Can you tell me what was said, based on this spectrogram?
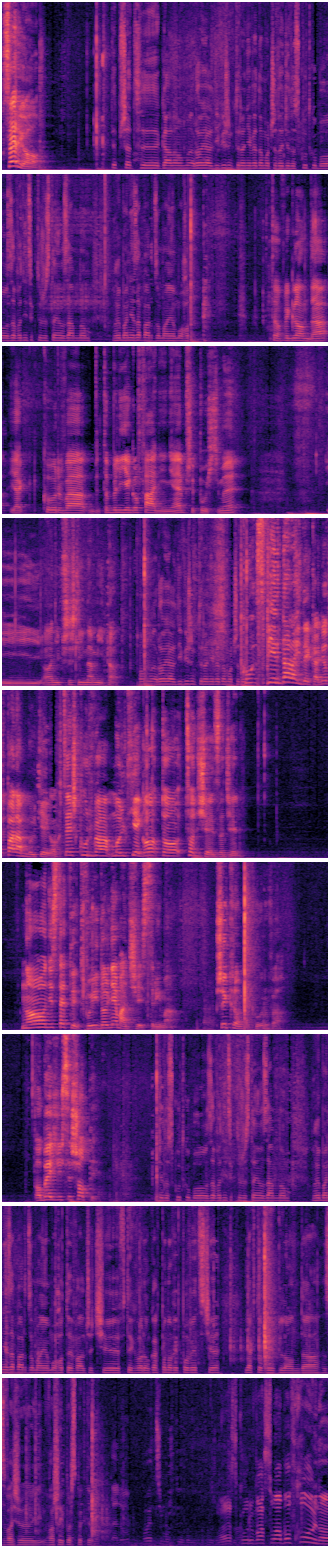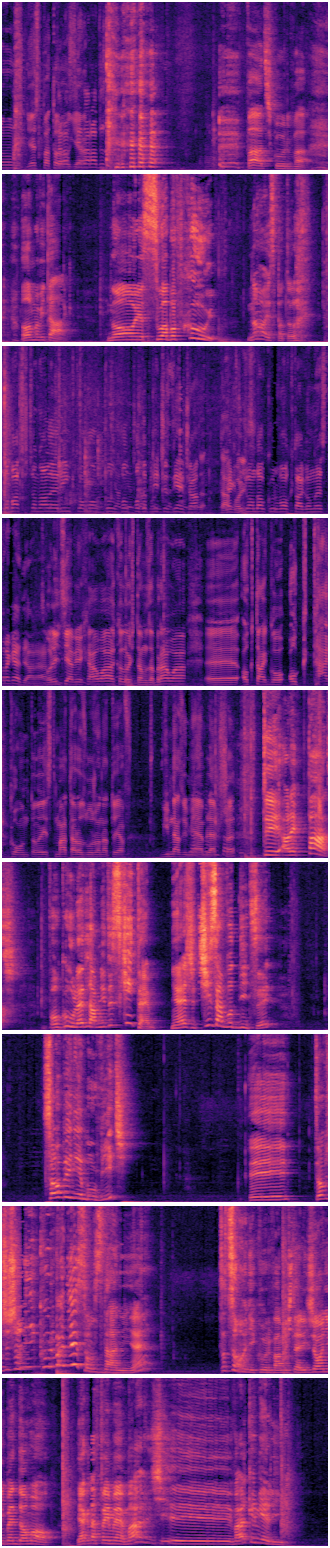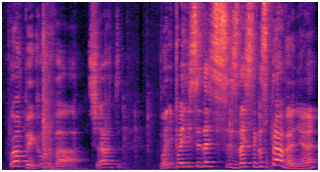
Serio! Ty przed y, galą Royal Division, która nie wiadomo czy dojdzie do skutku, bo zawodnicy, którzy stoją za mną, no chyba nie za bardzo mają ochotę To wygląda jak kurwa, to byli jego fani, nie? Przypuśćmy. I oni przyszli na meetup. Royal Division, która nie wiadomo czy dojdzie Ku, spierdalaj deka, nie odpalam Multiego. Chcesz kurwa Multiego, to co dzisiaj jest za dzień? No niestety, twój idol nie ma dzisiaj streama. Przykro mi kurwa. Obejrzyj se szoty. do skutku, bo zawodnicy, którzy stoją za mną, no chyba nie za bardzo mają ochotę walczyć y, w tych warunkach. Panowie, powiedzcie, jak to wygląda z waszej, waszej perspektywy. Powiedzcie może tutaj do mikrofonu. No jest kurwa słabo w chuj, no. Jest Teraz nie patologia. da rady Patrz kurwa. On mówi tak. No jest słabo w chuj. No jest patologia. Zobaczyć na ale ring, to mo- to po- podepniecie zdjęcia. ta, jak polic- wyglądał kurwa oktagon, no jest tragedia, nie? Policja wjechała, kogoś tam zabrała. E, oktago, oktagon to jest mata rozłożona, to ja w gimnazjum miałem lepsze. Ty, ale patrz! W ogóle dla mnie to jest hitem, nie? Że ci zawodnicy, co by nie mówić, yy, to przecież oni kurwa nie są zdani, nie? To co oni kurwa myśleli, że oni będą o, jak na Fame MMA, yy, walkę mieli. Chłopy, kurwa, trzeba, oni powinni sobie zdać, zdać z tego sprawę, nie?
